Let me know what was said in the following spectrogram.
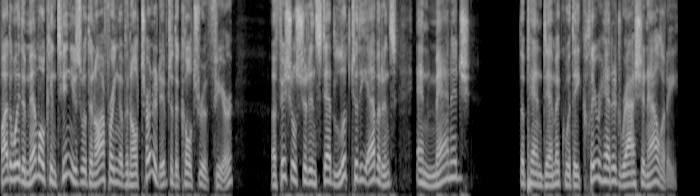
By the way, the memo continues with an offering of an alternative to the culture of fear. Officials should instead look to the evidence and manage the pandemic with a clear headed rationality.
